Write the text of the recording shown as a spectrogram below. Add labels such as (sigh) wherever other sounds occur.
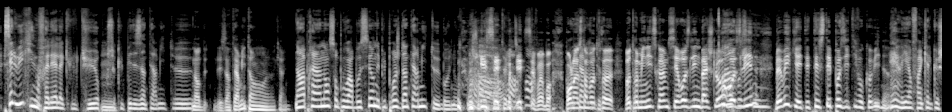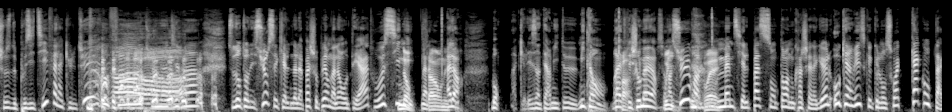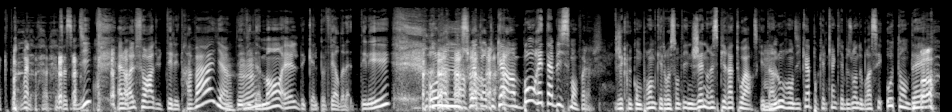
C'est lui qui nous fallait à la culture pour s'occuper des intermitteux. Non, des- des intermittents, euh, Karine. Non, après un an sans pouvoir bosser, on est plus proche d'intermitteux, Bruno. (laughs) Oui, c'est oui, c'est vrai. Bon, pour l'instant, votre, votre ministre, quand même, c'est Roselyne Bachelot. Ah, Roselyne, Roselyne. ben oui, qui a été testée positive au Covid. hein. Eh oui, enfin quelque chose de positif à la culture, (laughs) enfin, tu me diras. Ce dont on est sûr, c'est qu'elle ne l'a pas chopé en allant au théâtre ou au ciné. Non, ça, on est Alors, bon, bah, que les intermitteux, mi-temps, bref, Ah, les chômeurs se oui. rassurent, (laughs) Ouais. même si elle passe son temps à nous cracher à la gueule, aucun risque que l'on soit qu'à contact. Voilà, ça, ça c'est dit. Alors, elle fera du télétravail, Uh-huh. évidemment, elle, dès qu'elle peut faire de la télé. On lui souhaite en tout cas un bon rétablissement. Voilà. J'ai cru comprendre qu'elle ressentait une gêne respiratoire, ce qui est Hmm. un lourd handicap pour quelqu'un qui a besoin de brasser autant d'air. (laughs)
